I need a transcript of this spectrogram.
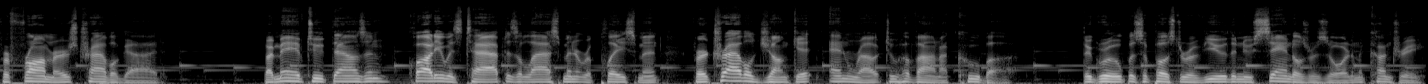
for Frommer's Travel Guide. By May of 2000, Claudia was tapped as a last minute replacement for a travel junket en route to Havana, Cuba. The group was supposed to review the new Sandals resort in the country.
